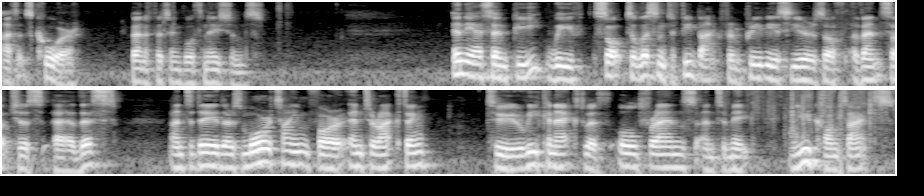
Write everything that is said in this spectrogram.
at its core, benefiting both nations. In the SMP, we've sought to listen to feedback from previous years of events such as uh, this, and today there's more time for interacting, to reconnect with old friends, and to make new contacts.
